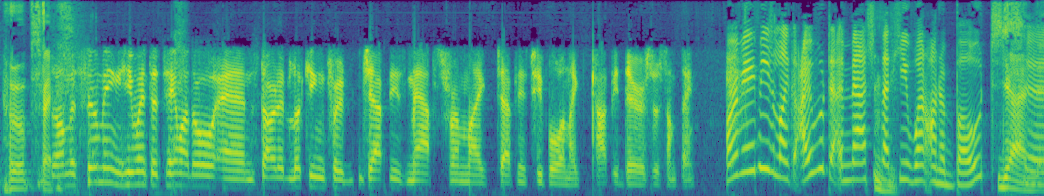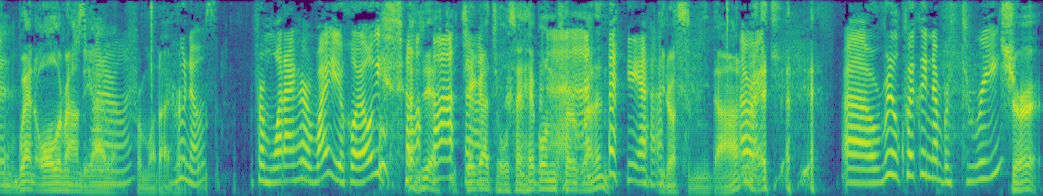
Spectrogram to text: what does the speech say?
Oops, right. So I'm assuming he went to Temado and started looking for Japanese maps from, like, Japanese people and, like, copied theirs or something. Or maybe, like, I would imagine that he went on a boat. Mm-hmm. Yeah, to, and, and went all around the I don't island know. from what I heard. Who knows? From what I heard, why you 여기서? 예, 제가 조사해본 결과는 Yeah. 이렇습니다. All right. Right? Yeah. Uh, real quickly, number three. Sure.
